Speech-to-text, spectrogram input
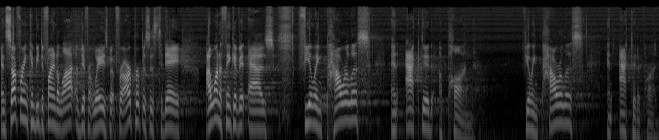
And suffering can be defined a lot of different ways, but for our purposes today, I want to think of it as feeling powerless and acted upon. Feeling powerless and acted upon.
